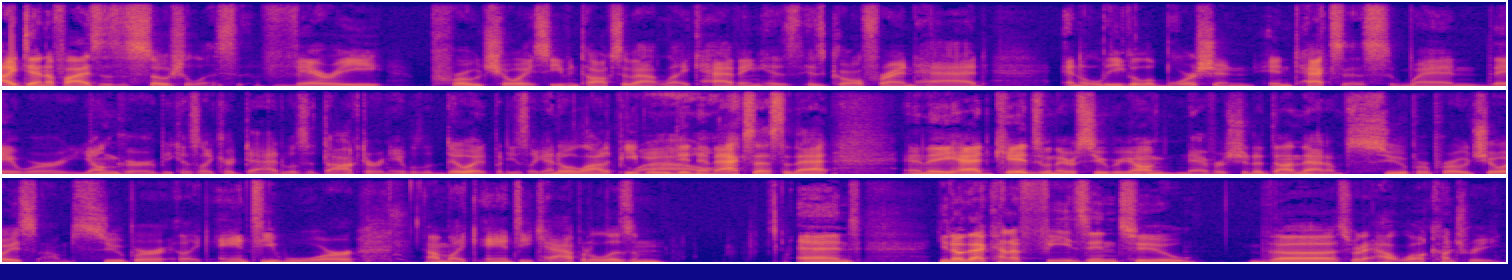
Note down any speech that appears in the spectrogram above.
identifies as a socialist, very pro-choice. He even talks about like having his his girlfriend had an illegal abortion in Texas when they were younger because like her dad was a doctor and able to do it. But he's like, I know a lot of people who didn't have access to that and they had kids when they were super young. Never should have done that. I'm super pro choice. I'm super like anti war. I'm like anti capitalism. And, you know, that kind of feeds into the sort of outlaw country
